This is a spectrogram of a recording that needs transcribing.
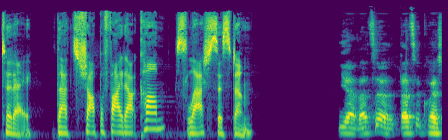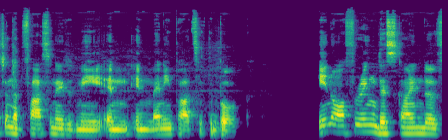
today. That's shopify.com/system. Yeah, that's a that's a question that fascinated me in in many parts of the book. In offering this kind of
